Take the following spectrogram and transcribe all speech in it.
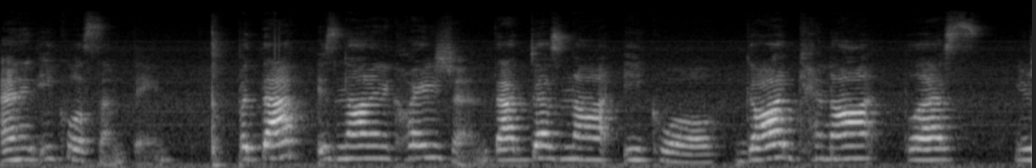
and it equals something. But that is not an equation. That does not equal. God cannot bless your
